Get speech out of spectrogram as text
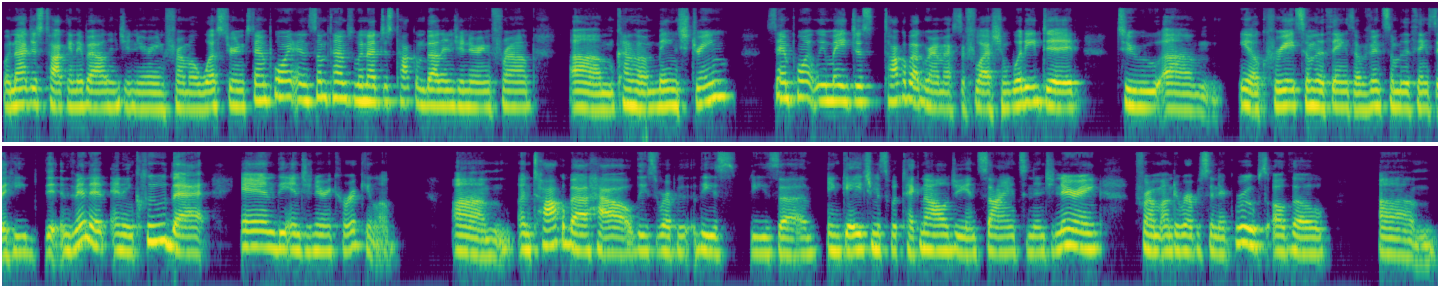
we're not just talking about engineering from a Western standpoint, and sometimes we're not just talking about engineering from um, kind of a mainstream standpoint. We may just talk about Grandmaster Flash and what he did to, um, you know, create some of the things or invent some of the things that he invented, and include that in the engineering curriculum. Um, and talk about how these these these uh, engagements with technology and science and engineering from underrepresented groups, although um,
